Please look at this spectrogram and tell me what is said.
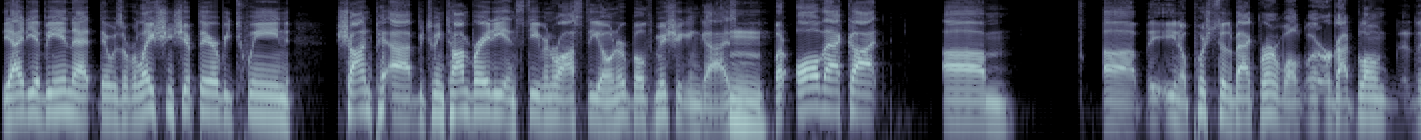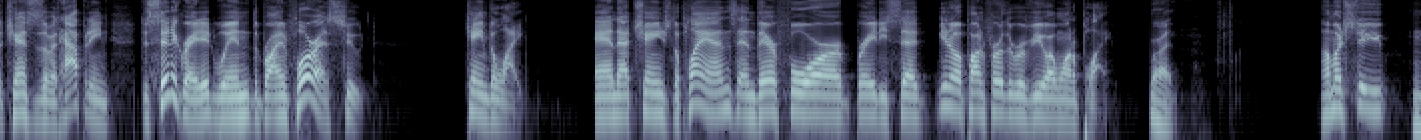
The idea being that there was a relationship there between Sean, uh, between Tom Brady and Stephen Ross, the owner, both Michigan guys. Mm-hmm. But all that got, um, uh, you know, pushed to the back burner. Well, or got blown. The chances of it happening disintegrated when the Brian Flores suit came to light. And that changed the plans. And therefore, Brady said, you know, upon further review, I want to play. Right. How much do you Hmm.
